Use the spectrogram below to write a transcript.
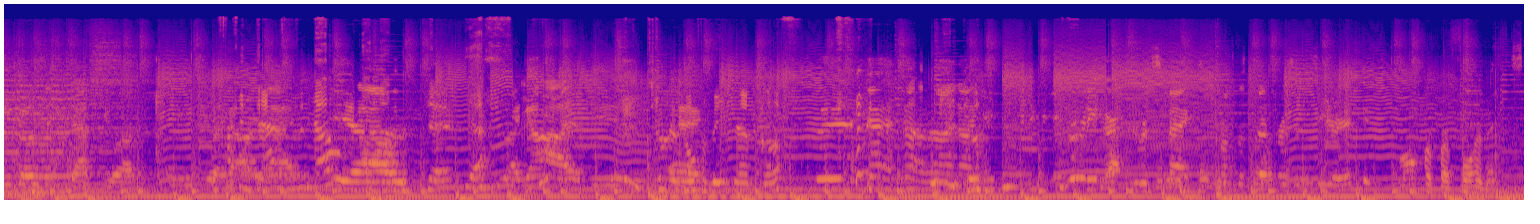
he goes and he daps you up. He's like, oh, dab me up. Yeah. Shit. Yeah. He's like. Trying to go for being up. no, no, no. You, you've already earned respect from the surfers in Sirik. All for performance.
